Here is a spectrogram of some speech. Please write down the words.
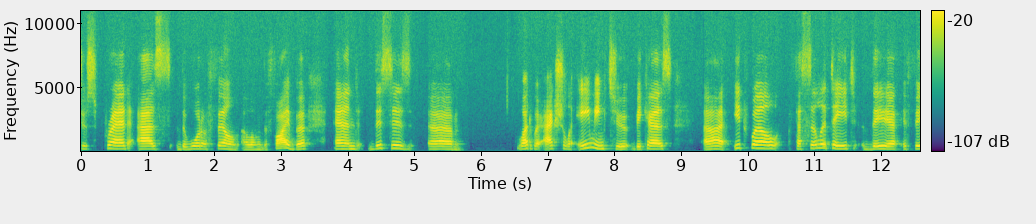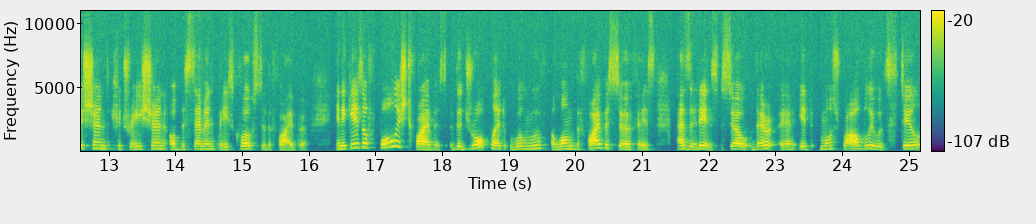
to spread as the water film along the fiber. And this is um, what we're actually aiming to because uh, it will facilitate the efficient hydration of the cement paste close to the fiber. In the case of polished fibers, the droplet will move along the fiber surface as it is. So there, uh, it most probably would still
